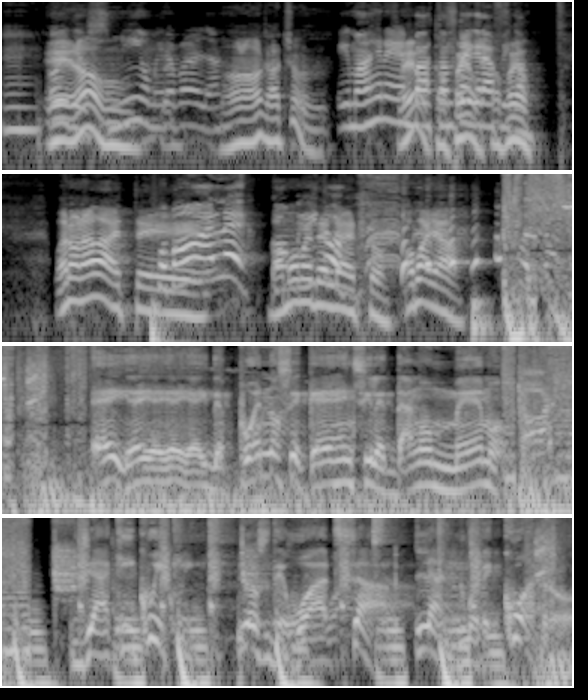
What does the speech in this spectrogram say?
Mm. Eh, Dios no. mío, mira para allá. No, no, chacho. Imágenes Feo, bastante gráficas. Bueno, nada, este. Pues vamos a darle, Vamos a meterle a esto. Vamos allá. Ey, ey, ey, ey, ey, después no se quejen si les dan un memo. Jackie Quickie, los de WhatsApp, la 94.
